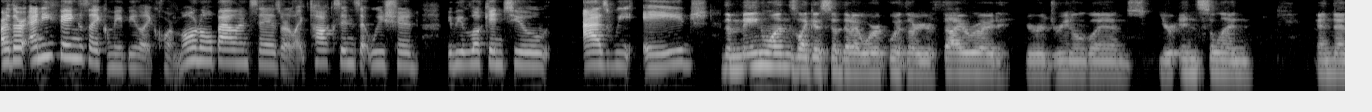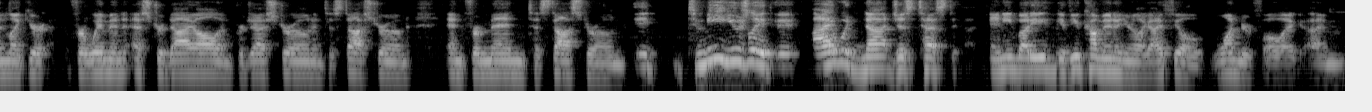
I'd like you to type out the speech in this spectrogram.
are there any things like maybe like hormonal balances or like toxins that we should maybe look into as we age? The main ones, like I said, that I work with are your thyroid, your adrenal glands, your insulin, and then like your for women estradiol and progesterone and testosterone and for men testosterone it to me usually it, i would not just test anybody if you come in and you're like i feel wonderful like i'm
